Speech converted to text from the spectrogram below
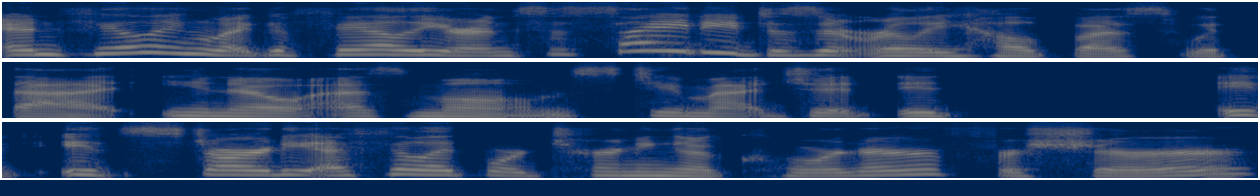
and feeling like a failure and society doesn't really help us with that, you know, as moms too much. It it it it's starting I feel like we're turning a corner for sure,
